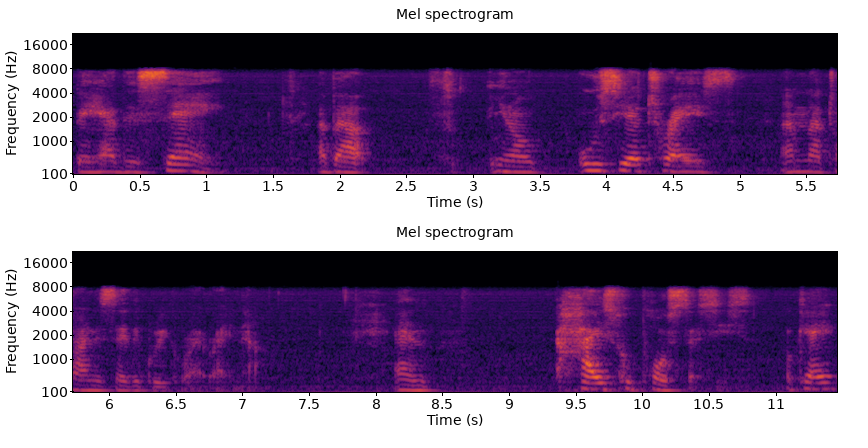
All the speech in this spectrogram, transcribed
they had this saying about, you know, usia tres. I'm not trying to say the Greek right right now. And hais hypostasis. Okay?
